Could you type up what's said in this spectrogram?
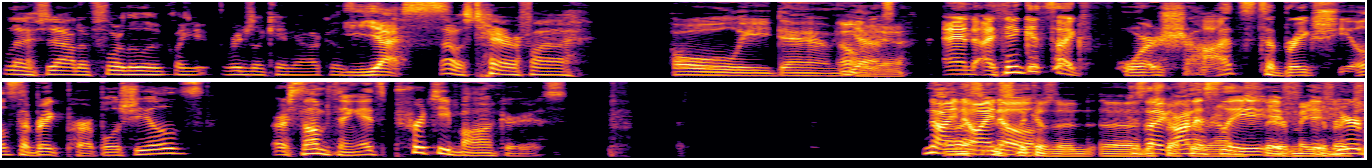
left it out of Floor Lulu like it originally came out because Yes. that was terrifying. Holy damn. oh yes. yeah. And I think it's like four shots to break shields, to break purple shields or something. It's pretty bonkers. No, I know, it's- I know. because of uh, Because like honestly, rounds. if, if you're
